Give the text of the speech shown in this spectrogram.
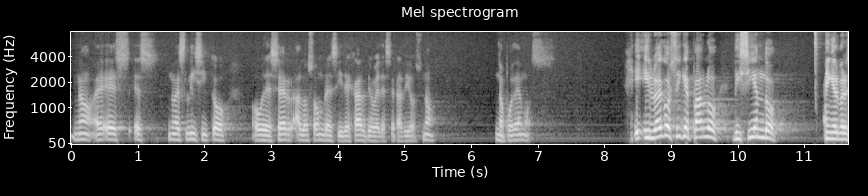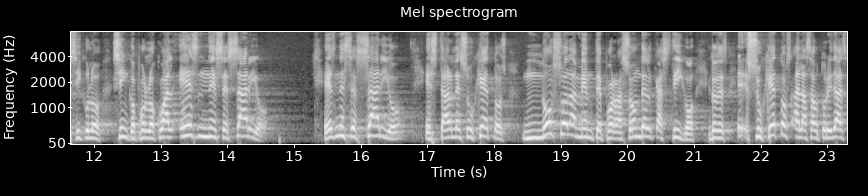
no, es, es, no es lícito obedecer a los hombres y dejar de obedecer a Dios. No, no podemos. Y, luego sigue Pablo diciendo en el versículo 5, por lo cual es necesario, es necesario estarle sujetos, no solamente por razón del castigo, entonces, eh, sujetos a las autoridades,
